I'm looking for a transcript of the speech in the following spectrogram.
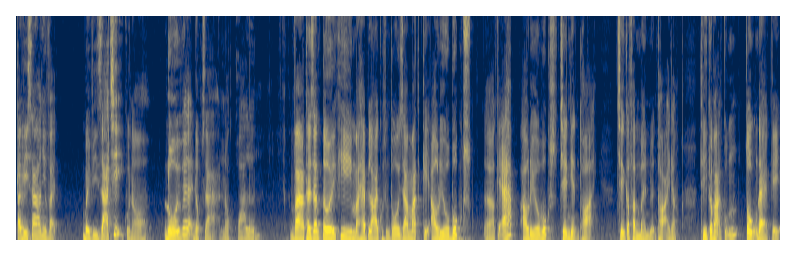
Tại vì sao như vậy? Bởi vì giá trị của nó đối với lại độc giả nó quá lớn. Và thời gian tới khi mà Happy Life của chúng tôi ra mắt cái audiobooks, à, cái app audiobooks trên điện thoại, trên các phần mềm điện thoại đó thì các bạn cũng tôi cũng để cái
